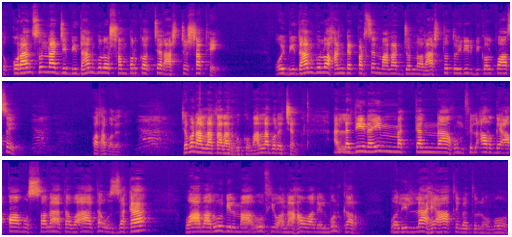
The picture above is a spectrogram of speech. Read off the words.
তো কোরআন, সুন্নার যে বিধানগুলো সম্পর্ক হচ্ছে রাষ্ট্রের সাথে, ওই বিধানগুলো হান্ড্রেড পার্সেন্ট মানার জন্য রাষ্ট্র তৈরির বিকল্প আছে? কথা বলে না যেমন আল্লাহ তালার হুকুম আল্লাহ বলেছেন الذين إن مكناهم في الأرض أقاموا الصلاة وآتوا الزكاة وأمروا بالمعروف ونهوا عن المنكر ولله عاقبة الأمور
